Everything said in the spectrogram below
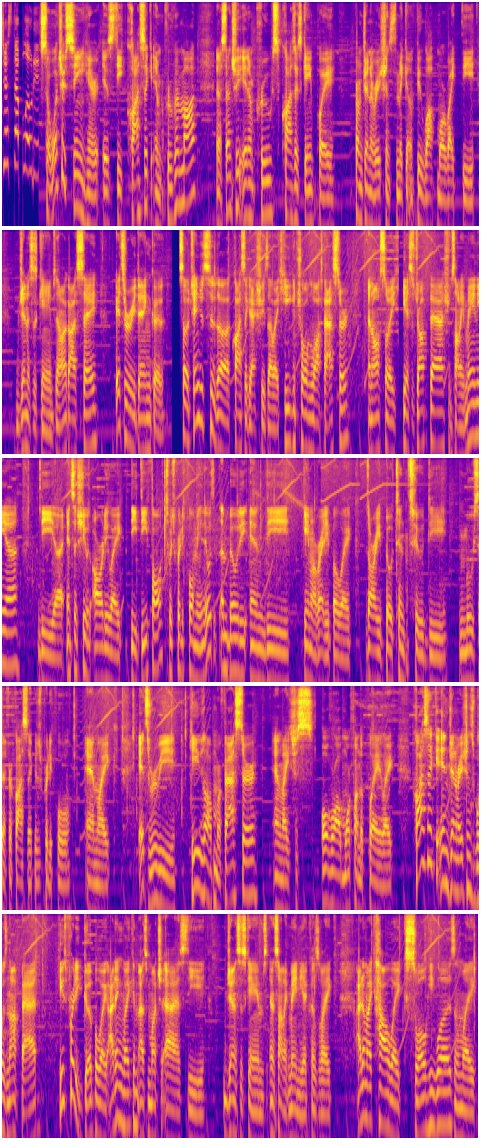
just uploaded. So what you're seeing here is the Classic Improvement mod, and essentially it improves Classic's gameplay from Generations to make it feel a lot more like the Genesis games. And I gotta say, it's really dang good. So changes to the Classic actually is that like he controls a lot faster, and also like, he has a drop dash from Sonic Mania. The uh, Insta Shield is already like the default, which is pretty cool. I mean, it was an ability in the game already, but like it's already built into the moveset for Classic, which is pretty cool. And like it's Ruby, he's a lot more faster and like just overall more fun to play. Like Classic in Generations was not bad. He's pretty good, but like I didn't like him as much as the Genesis games and Sonic Mania because like I didn't like how like slow he was and like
